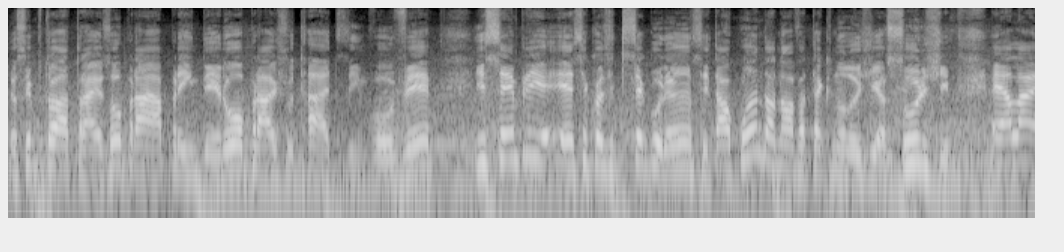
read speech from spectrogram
eu sempre estou atrás ou para aprender ou para ajudar a desenvolver. E sempre essa coisa de segurança e tal, quando a nova tecnologia surge, ela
